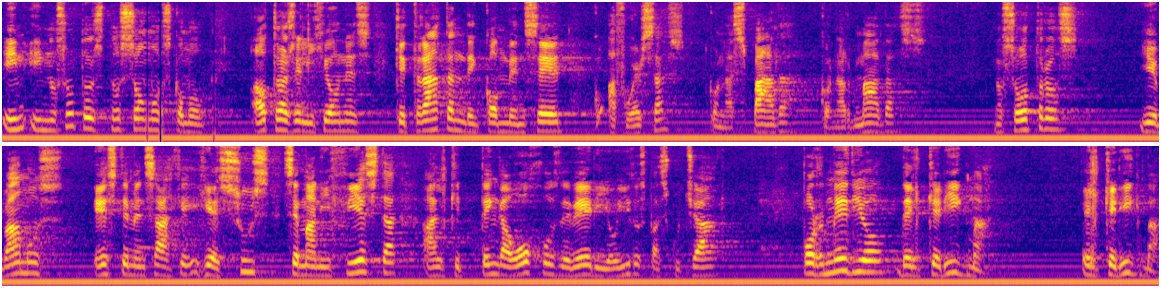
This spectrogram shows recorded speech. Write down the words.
Y, nosotros no somos como otras religiones que tratan de convencer a fuerzas, con la espada, con armadas. Nosotros llevamos este mensaje Jesús se manifiesta al que tenga ojos de ver y oídos para escuchar por medio del querigma, el querigma,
